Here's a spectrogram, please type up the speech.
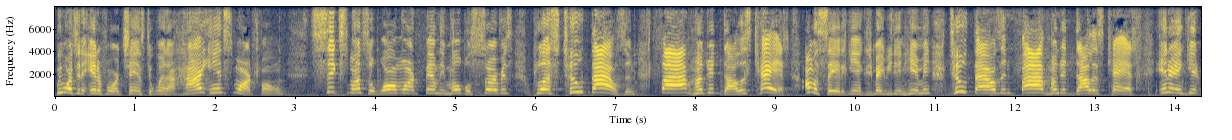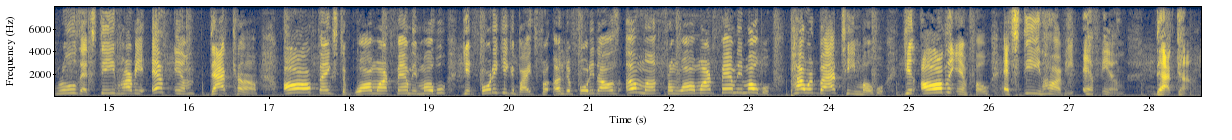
We want you to enter for a chance to win a high end smartphone, six months of Walmart Family Mobile service, plus $2,500 cash. I'm going to say it again because maybe you didn't hear me. $2,500 cash. Enter and get rules at steveharveyfm.com. All thanks to Walmart Family Mobile. Get 40 gigabytes for under $40 a month from Walmart Family Mobile, powered by T Mobile. Get all the info at steveharveyfm.com.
